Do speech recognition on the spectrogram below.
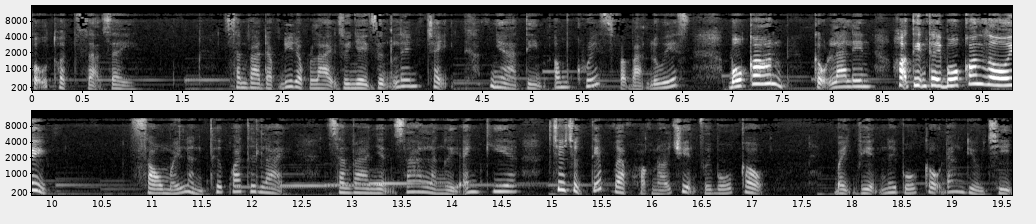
Phẫu thuật dạ dày. Sanva đọc đi đọc lại rồi nhảy dựng lên chạy khắp nhà tìm ông Chris và bà Louis. Bố con! Cậu la lên. Họ tìm thấy bố con rồi! Sau mấy lần thư qua thư lại, Sanva nhận ra là người anh kia Chưa trực tiếp gặp hoặc nói chuyện với bố cậu. Bệnh viện nơi bố cậu đang điều trị,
